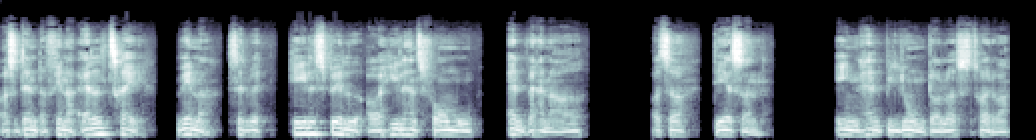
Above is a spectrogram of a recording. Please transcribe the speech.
og så den, der finder alle tre, vinder selve hele spillet og hele hans formue, alt hvad han ejede. Og så, det er sådan, en en halv billion dollars, tror jeg det var.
